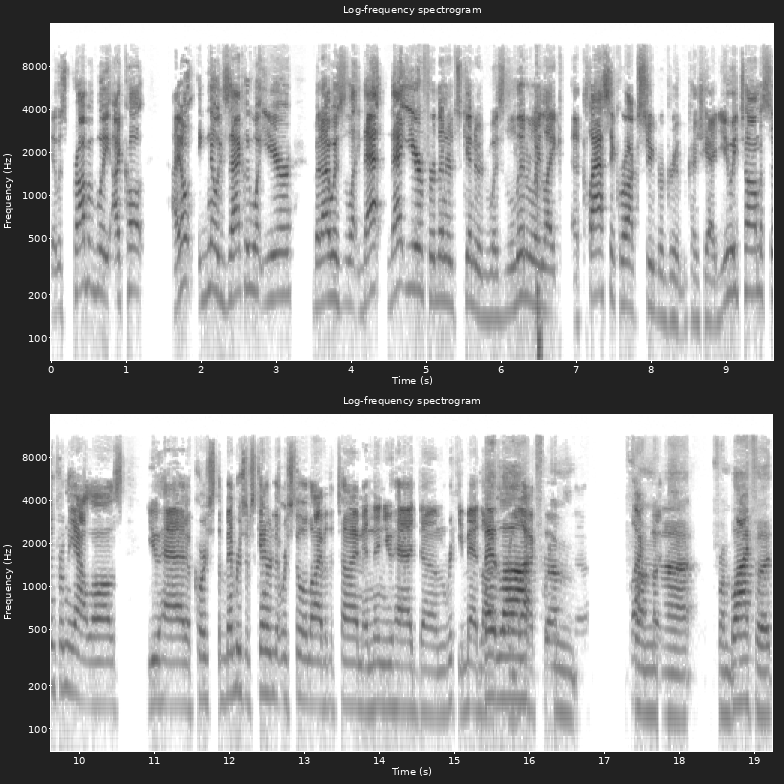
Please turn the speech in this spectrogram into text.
It was probably I call. I don't know exactly what year, but I was like that. That year for Lynyrd Skynyrd was literally like a classic rock supergroup because you had Hughie Thomasson from the Outlaws. You had, of course, the members of Skynyrd that were still alive at the time, and then you had um, Rickey Medlocke, Medlocke from Blackfoot. from So, from Blackfoot. uh, from Blackfoot.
